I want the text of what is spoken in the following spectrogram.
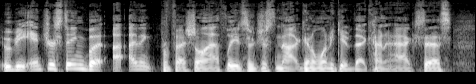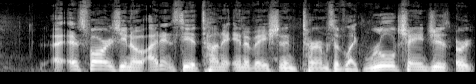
it would be interesting, but I think professional athletes are just not going to want to give that kind of access. As far as you know, I didn't see a ton of innovation in terms of like rule changes or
